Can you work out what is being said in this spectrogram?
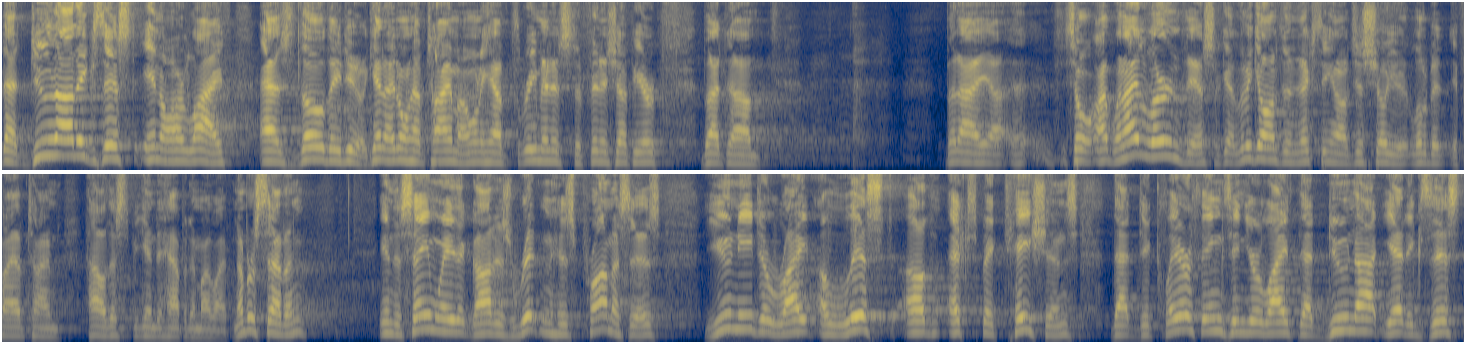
that do not exist in our life as though they do. Again, I don't have time. I only have three minutes to finish up here. But, um, but I, uh, so I, when I learned this, okay, let me go on to the next thing and I'll just show you a little bit, if I have time, how this began to happen in my life. Number seven, in the same way that God has written his promises, you need to write a list of expectations that declare things in your life that do not yet exist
